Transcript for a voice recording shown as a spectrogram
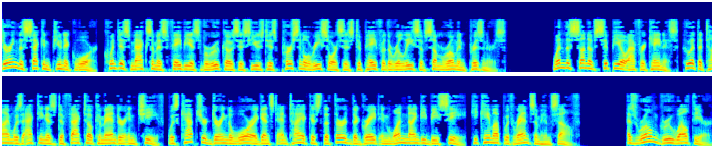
During the Second Punic War, Quintus Maximus Fabius Verrucosus used his personal resources to pay for the release of some Roman prisoners. When the son of Scipio Africanus, who at the time was acting as de facto commander-in-chief, was captured during the war against Antiochus III the Great in 190 BC, he came up with ransom himself. As Rome grew wealthier,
